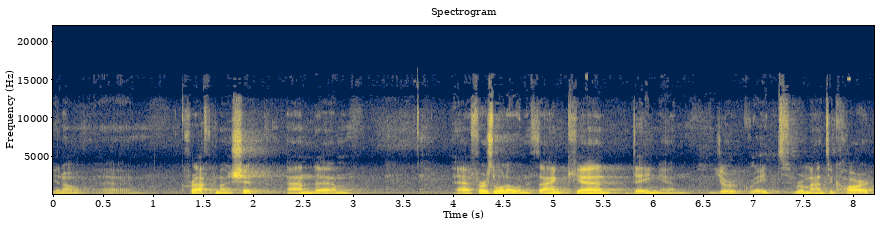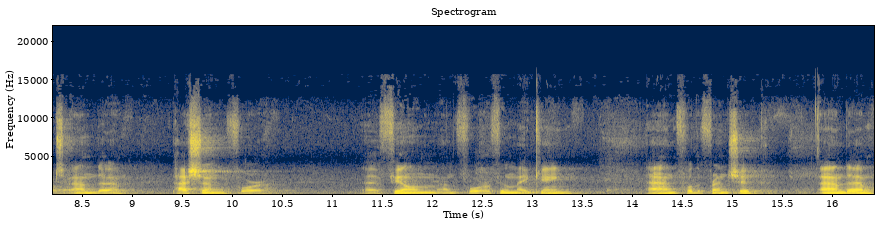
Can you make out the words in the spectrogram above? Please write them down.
you know, uh, craftsmanship. And um, uh, first of all, I want to thank uh, Damien, your great romantic heart and uh, passion for film and for filmmaking and for the friendship. And um,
